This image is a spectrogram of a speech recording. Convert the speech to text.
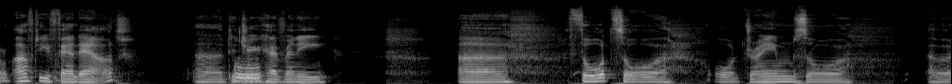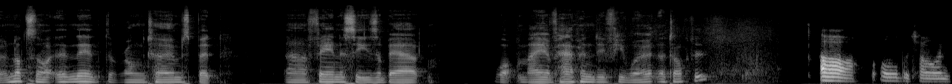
Yeah. After you found out, uh, did you Mm. have any uh, thoughts or or dreams or uh, not so and they're the wrong terms, but uh, fantasies about what may have happened if you weren't adopted? Oh, all the time.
